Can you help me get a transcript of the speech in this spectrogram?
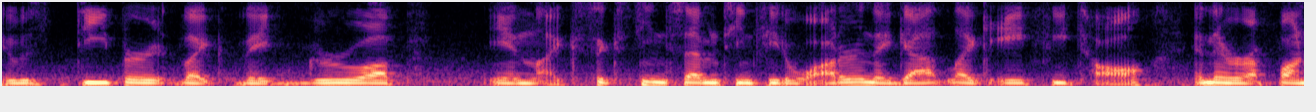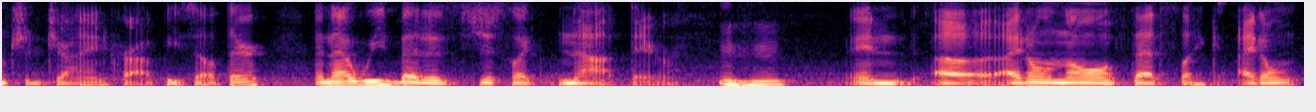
It was deeper, like they grew up in like 16, 17 feet of water and they got like eight feet tall, and there were a bunch of giant crappies out there. And that weed bed is just like not there and uh, I don't know if that's like I don't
